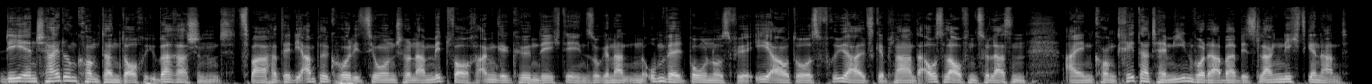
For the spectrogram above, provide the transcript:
Die Entscheidung kommt dann doch überraschend. Zwar hatte die Ampelkoalition schon am Mittwoch angekündigt, den sogenannten Umweltbonus für E-Autos früher als geplant auslaufen zu lassen. Ein konkreter Termin wurde aber bislang nicht genannt.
